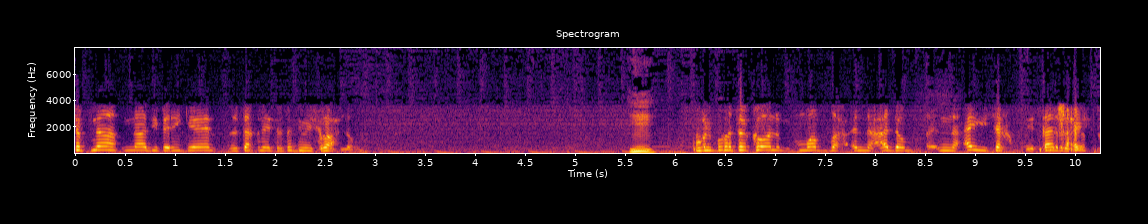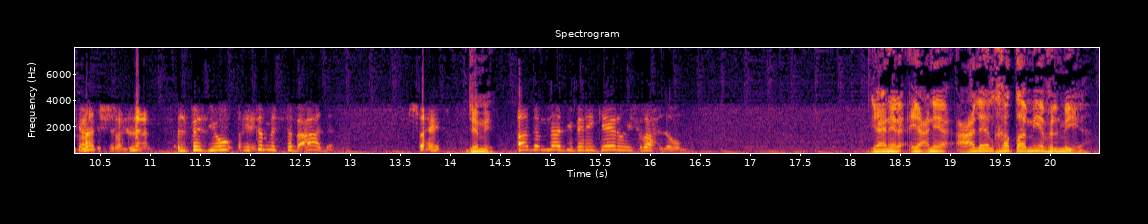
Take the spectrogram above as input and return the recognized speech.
شفناه نادي فريقين لتقنية الفيديو يشرح لهم. مم. والبروتوكول موضح إن عدم إن أي شخص يقرر صحيح. ما بشاشة تشرح نعم. الفيديو صحيح. يتم استبعاده. صحيح. جميل. هذا منادي فريقين ويشرح لهم. يعني يعني عليه الخطأ 100%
